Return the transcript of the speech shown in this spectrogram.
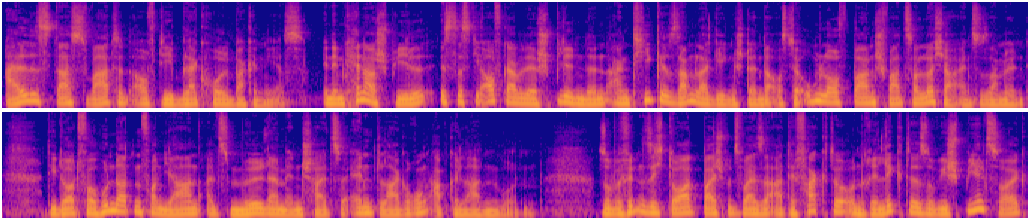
Alles das wartet auf die Black Hole Buccaneers. In dem Kennerspiel ist es die Aufgabe der Spielenden, antike Sammlergegenstände aus der Umlaufbahn schwarzer Löcher einzusammeln, die dort vor Hunderten von Jahren als Müll der Menschheit zur Endlagerung abgeladen wurden. So befinden sich dort beispielsweise Artefakte und Relikte sowie Spielzeug,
